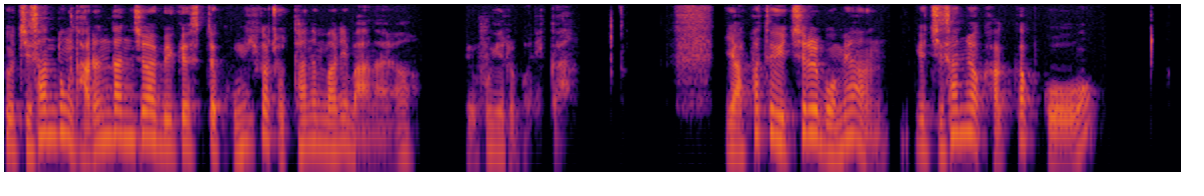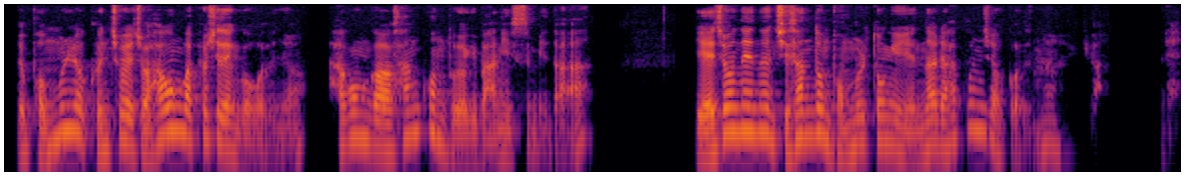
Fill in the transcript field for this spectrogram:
그 지산동 다른 단지와 비교했을 때 공기가 좋다는 말이 많아요. 후기를 보니까. 이 아파트 위치를 보면 지산역 가깝고 법물역 근처에 저 학원가 표시된 거거든요. 학원가 상권도 여기 많이 있습니다. 예전에는 지산동 법물동이 옛날에 학군지였거든요. 네.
